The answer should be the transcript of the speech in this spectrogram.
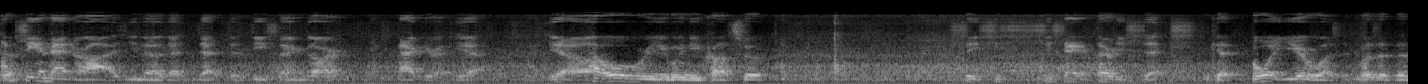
I'm seeing that in her eyes, you know, that, that, that these things are accurate, yeah. Yeah, How old were you when you crossed over? see, she's, she's saying 36, Okay. But what year was it? Was it the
